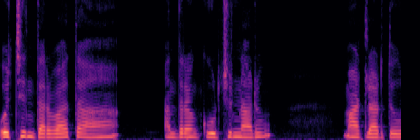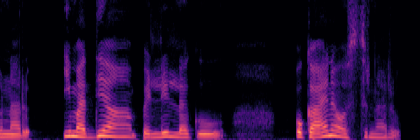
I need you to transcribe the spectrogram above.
వచ్చిన తర్వాత అందరం కూర్చున్నారు మాట్లాడుతూ ఉన్నారు. ఈ మధ్య పెళ్ళిళ్ళకు ఒక ఆయన వస్తున్నారు.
